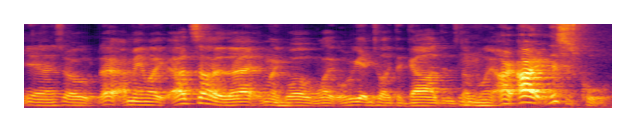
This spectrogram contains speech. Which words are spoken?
Yeah, so that, I mean, like outside of that, I'm Mm. like, well, like when we get into like the gods and stuff, I'm like, all right, all right, this is cool,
